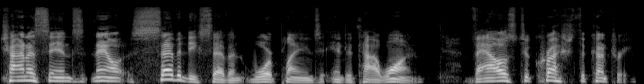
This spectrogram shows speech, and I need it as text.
China sends now 77 warplanes into Taiwan vows to crush the country.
